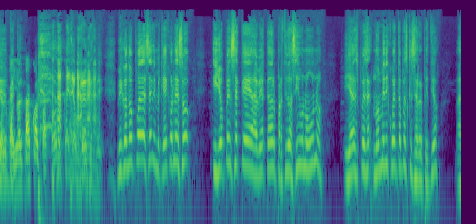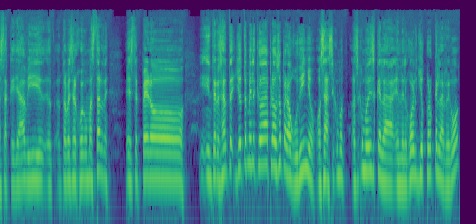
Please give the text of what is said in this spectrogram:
Porque le cayó el taco al pastor. Yo creo que sí. Digo, no puede ser, y me quedé con eso. Y yo pensé que había quedado el partido así, 1-1. Y ya después, no me di cuenta, pues, que se repitió. Hasta que ya vi eh, otra vez el juego más tarde. Este, pero interesante. Yo también le quiero dar aplauso para Gudiño. O sea, así como, así como dice que la, en el gol yo creo que la regó.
